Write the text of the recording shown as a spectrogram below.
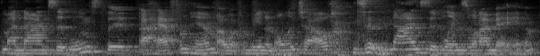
my nine siblings that I have from him. I went from being an only child to nine siblings when I met him,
